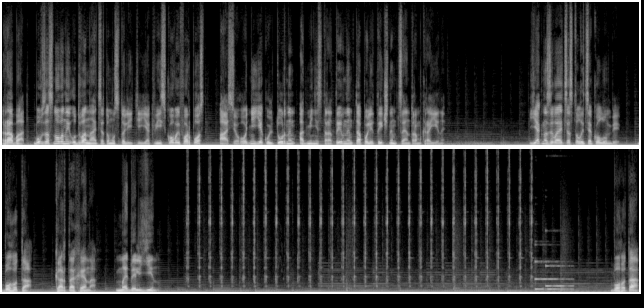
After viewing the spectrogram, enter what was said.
Рабат був заснований у 12 столітті як військовий форпост, а сьогодні є культурним, адміністративним та політичним центром країни. Як називається столиця Колумбії? Богота, Картахена, Медельїн. Богота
